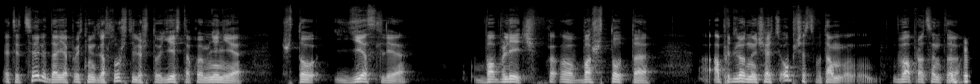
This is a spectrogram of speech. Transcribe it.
этой цели. Да, я поясню для слушателей, что есть такое мнение, что если вовлечь во что-то определенную часть общества, там 2%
